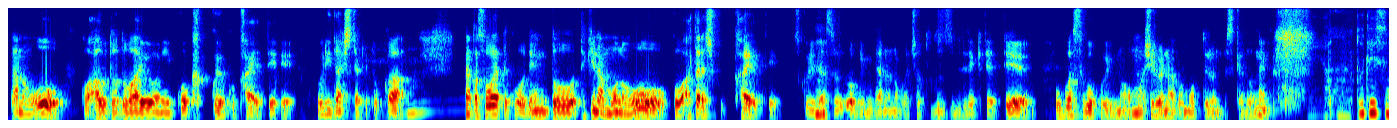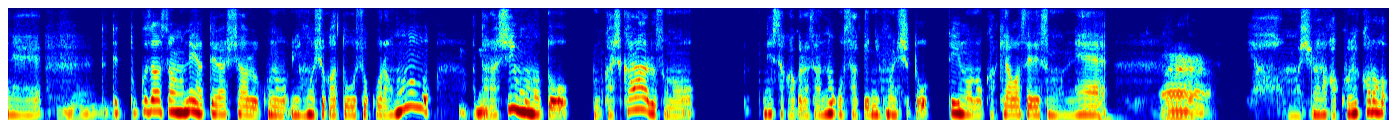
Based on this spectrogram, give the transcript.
たのを、こうアウトドア用にこうかっこよく変えて売り出したりとか、なんかそうやってこう伝統的なものをこう新しく変えて作り出す動きみたいなのがちょっとずつ出てきてて、僕はすごく今面白いなと思ってるんですけどね。いや本当ですね。うんだって徳沢さんがね、やってらっしゃるこの日本酒ガトーショコラも、新しいものと昔からあるその、ね、坂倉さんのお酒、日本酒とっていうのの掛け合わせですもんね。ねいやー、面白い。なんかこれから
